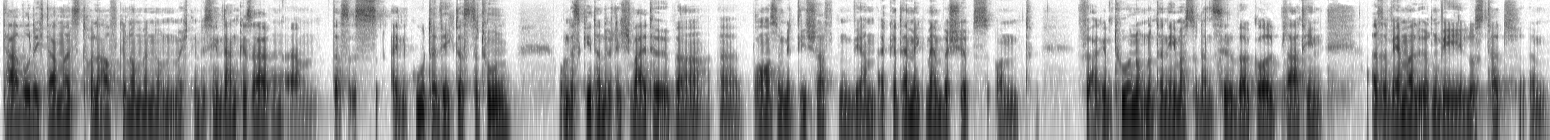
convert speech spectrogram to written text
da wurde ich damals toll aufgenommen und möchte ein bisschen Danke sagen. Ähm, das ist ein guter Weg, das zu tun. Und es geht natürlich weiter über äh, Bronzemitgliedschaften. Wir haben Academic Memberships und für Agenturen und Unternehmen hast du dann Silver, Gold, Platin. Also wer mal irgendwie Lust hat, ähm,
